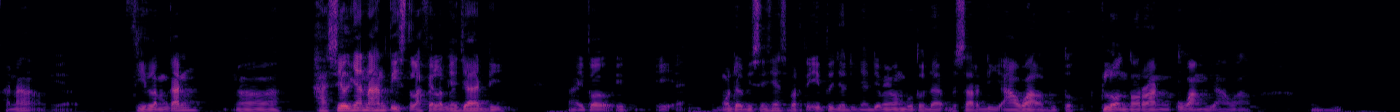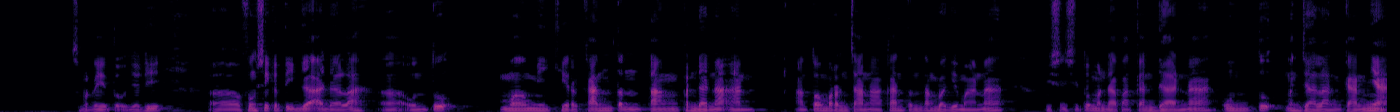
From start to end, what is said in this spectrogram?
karena ya, film kan eh, hasilnya nanti setelah filmnya jadi. Nah itu, itu model bisnisnya seperti itu jadinya. Dia memang butuh besar di awal butuh gelontoran uang di awal. Seperti itu. Jadi eh, fungsi ketiga adalah eh, untuk memikirkan tentang pendanaan atau merencanakan tentang bagaimana bisnis itu mendapatkan dana untuk menjalankannya.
